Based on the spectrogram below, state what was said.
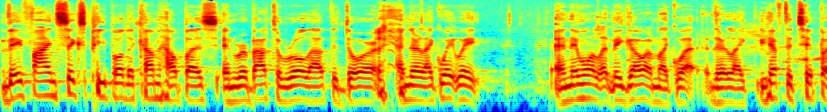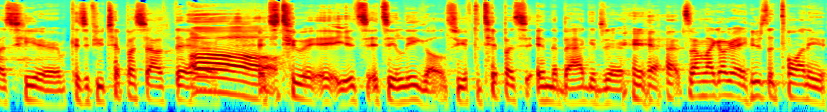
they find six people to come help us and we're about to roll out the door and they're like, "Wait, wait." And they won't let me go. I'm like, "What?" They're like, "You have to tip us here because if you tip us out there, Oh. it's too it's it's illegal. So you have to tip us in the baggage area." so I'm like, "Okay, here's the 20.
